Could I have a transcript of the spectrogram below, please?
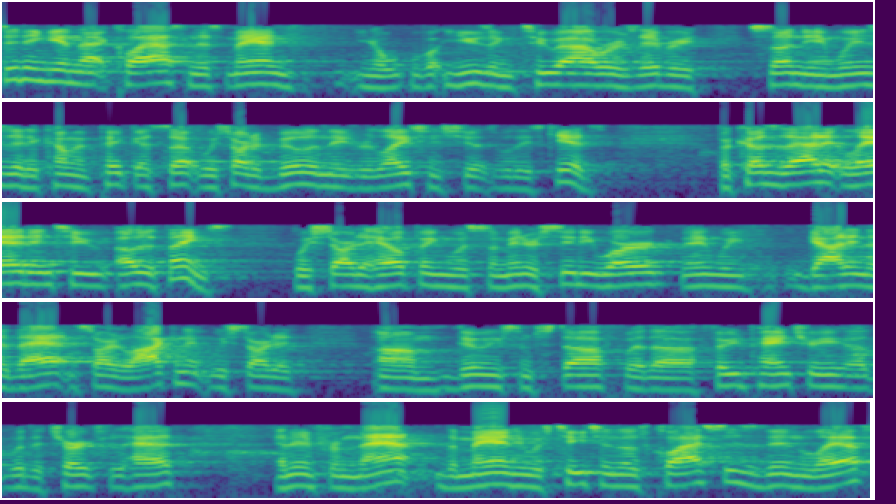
sitting in that class and this man, you know, using two hours every Sunday and Wednesday to come and pick us up, we started building these relationships with these kids. Because of that, it led into other things. We started helping with some inner city work. Then we got into that and started liking it. We started um, doing some stuff with a food pantry uh, with the church that had. And then from that, the man who was teaching those classes then left,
